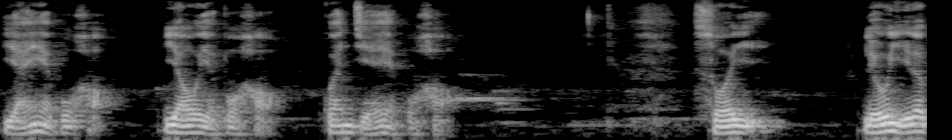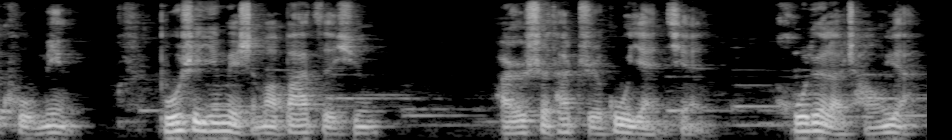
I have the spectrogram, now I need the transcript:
眼也不好，腰也不好，关节也不好。所以，刘姨的苦命，不是因为什么八字凶，而是他只顾眼前，忽略了长远。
